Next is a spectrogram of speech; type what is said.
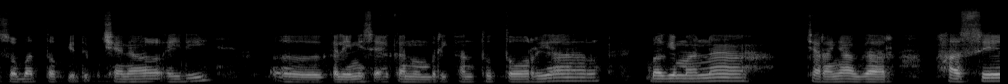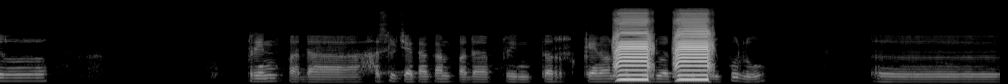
sobat top YouTube channel ID. Uh, kali ini saya akan memberikan tutorial bagaimana caranya agar hasil print pada hasil cetakan pada printer Canon 2770 uh,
